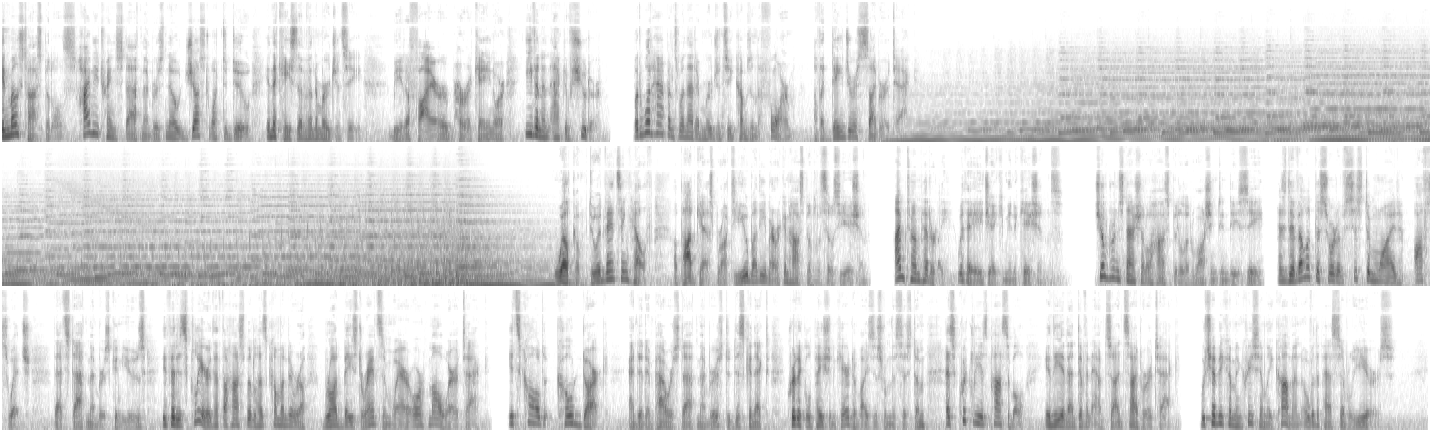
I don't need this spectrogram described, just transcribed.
In most hospitals, highly trained staff members know just what to do in the case of an emergency, be it a fire, hurricane, or even an active shooter. But what happens when that emergency comes in the form of a dangerous cyber attack? Welcome to Advancing Health, a podcast brought to you by the American Hospital Association. I'm Tom Haederle with AHA Communications. Children's National Hospital in Washington, D.C. has developed a sort of system wide off switch that staff members can use if it is clear that the hospital has come under a broad based ransomware or malware attack. It's called Code Dark and it empowers staff members to disconnect critical patient care devices from the system as quickly as possible in the event of an outside cyber attack, which have become increasingly common over the past several years.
